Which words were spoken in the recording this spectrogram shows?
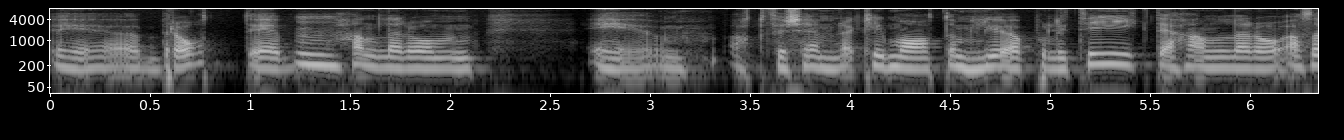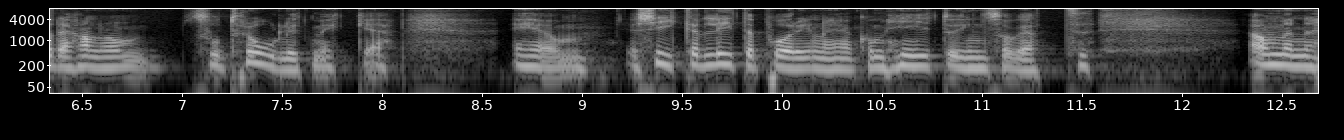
eh, brott. Det mm. handlar om eh, att försämra klimat och miljöpolitik. Det handlar om, alltså det handlar om så otroligt mycket. Eh, jag kikade lite på det innan jag kom hit och insåg att ja, men,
